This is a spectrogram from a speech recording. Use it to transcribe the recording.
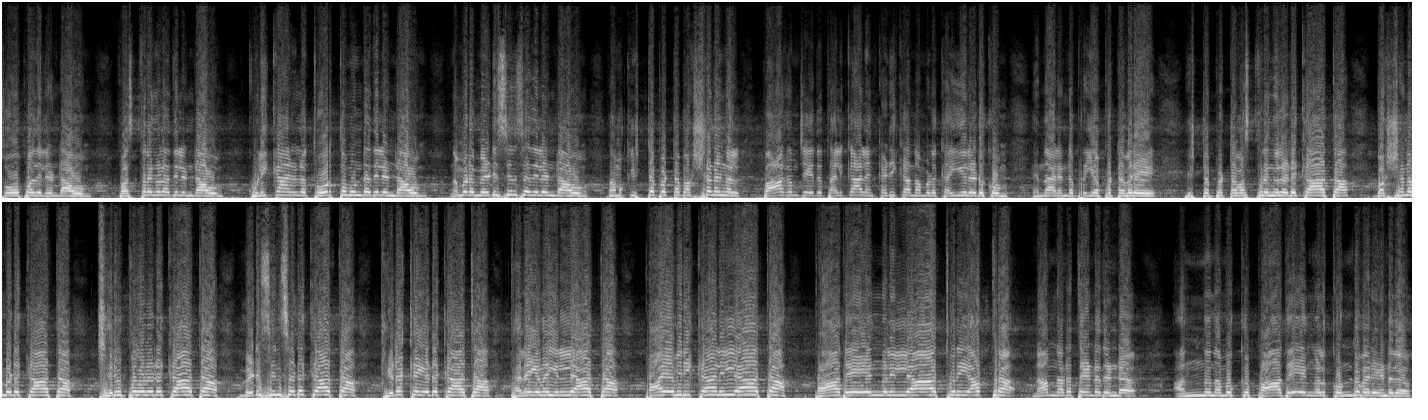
സോപ്പ് അതിലുണ്ടാവും വസ്ത്രങ്ങൾ അതിലുണ്ടാവും കുളിക്കാനുള്ള തോർത്തുമുണ്ട് അതിലുണ്ടാവും നമ്മുടെ മെഡിസിൻസ് അതിലുണ്ടാവും നമുക്ക് ഇഷ്ടപ്പെട്ട ഭക്ഷണങ്ങൾ പാകം ചെയ്ത് തൽക്കാലം കഴിക്കാൻ നമ്മൾ കയ്യിലെടുക്കും. എന്നാൽ എന്റെ പ്രിയപ്പെട്ടവരെ ഇഷ്ടപ്പെട്ട വസ്ത്രങ്ങൾ എടുക്കാത്ത ഭക്ഷണം എടുക്കാത്ത ചെരുപ്പുകൾ എടുക്കാത്ത മെഡിസിൻസ് എടുക്കാത്ത കിടക്കയെടുക്കാത്ത തലയിണയില്ലാത്ത പായ വിരിക്കാനില്ലാത്ത പാതയങ്ങളില്ലാത്തൊരു യാത്ര നാം നടത്തേണ്ടതുണ്ട്. അന്ന് നമുക്ക് പാതയങ്ങൾ കൊണ്ടുവരേണ്ടത്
